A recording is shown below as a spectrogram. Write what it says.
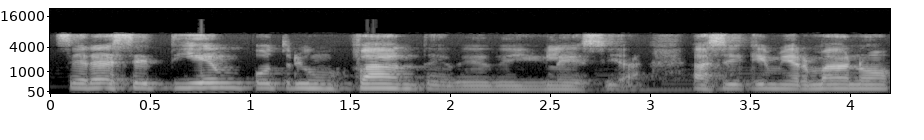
será ese tiempo triunfante de la iglesia. Así que mi hermano,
